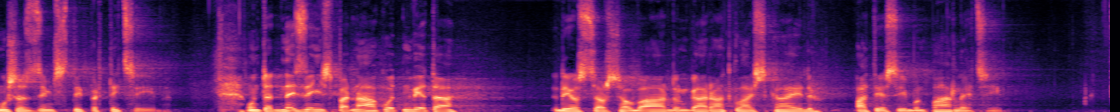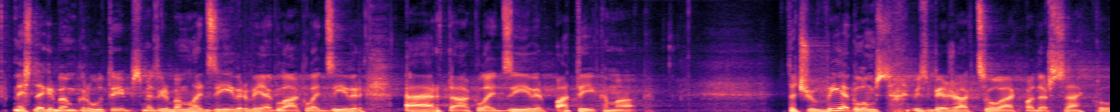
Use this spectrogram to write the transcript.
mūsos dzimst stipra ticība. Un tad neziņas par nākotni vietā Dievs caur savu vārdu un garu atklāja skaidru patiesību un pārliecību. Mēs negribam grūtības, mēs gribam, lai dzīve ir vieglāka, lai dzīve ir ērtāka, lai dzīve ir patīkamāka. Taču vieglums visbiežāk cilvēku padara seklu.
